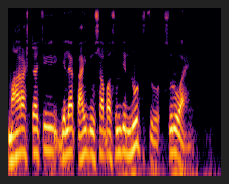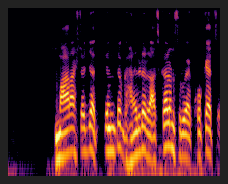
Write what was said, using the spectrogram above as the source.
महाराष्ट्राची गेल्या काही दिवसापासून जी लूट सुरू सुरू आहे महाराष्ट्रात जे अत्यंत घाणेरडं राजकारण सुरू आहे खोक्याचं.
